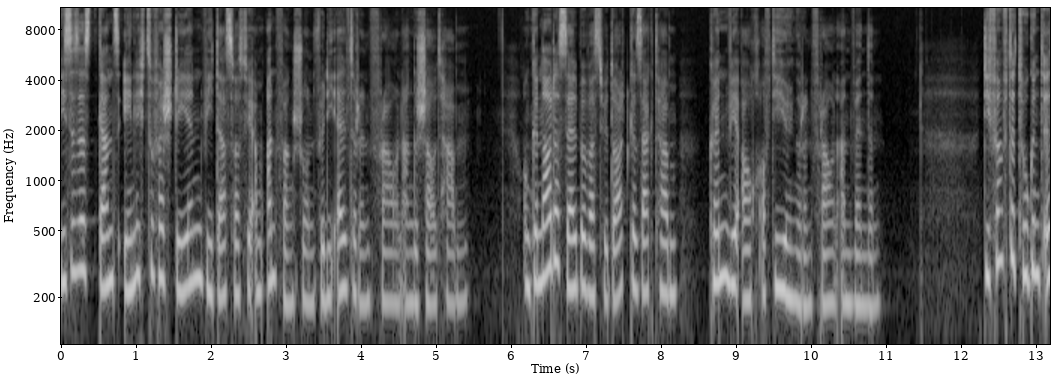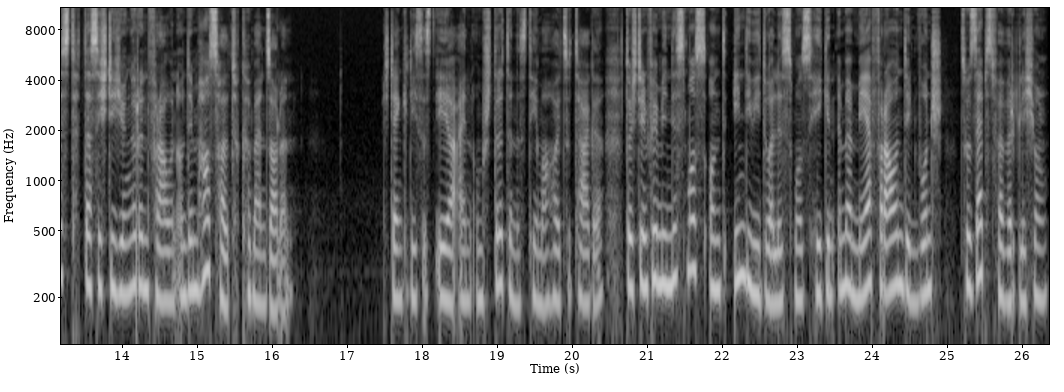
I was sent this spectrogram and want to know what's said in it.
Dieses ist ganz ähnlich zu verstehen wie das, was wir am Anfang schon für die älteren Frauen angeschaut haben. Und genau dasselbe, was wir dort gesagt haben, können wir auch auf die jüngeren Frauen anwenden. Die fünfte Tugend ist, dass sich die jüngeren Frauen um den Haushalt kümmern sollen. Ich denke, dies ist eher ein umstrittenes Thema heutzutage. Durch den Feminismus und Individualismus hegen immer mehr Frauen den Wunsch zur Selbstverwirklichung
